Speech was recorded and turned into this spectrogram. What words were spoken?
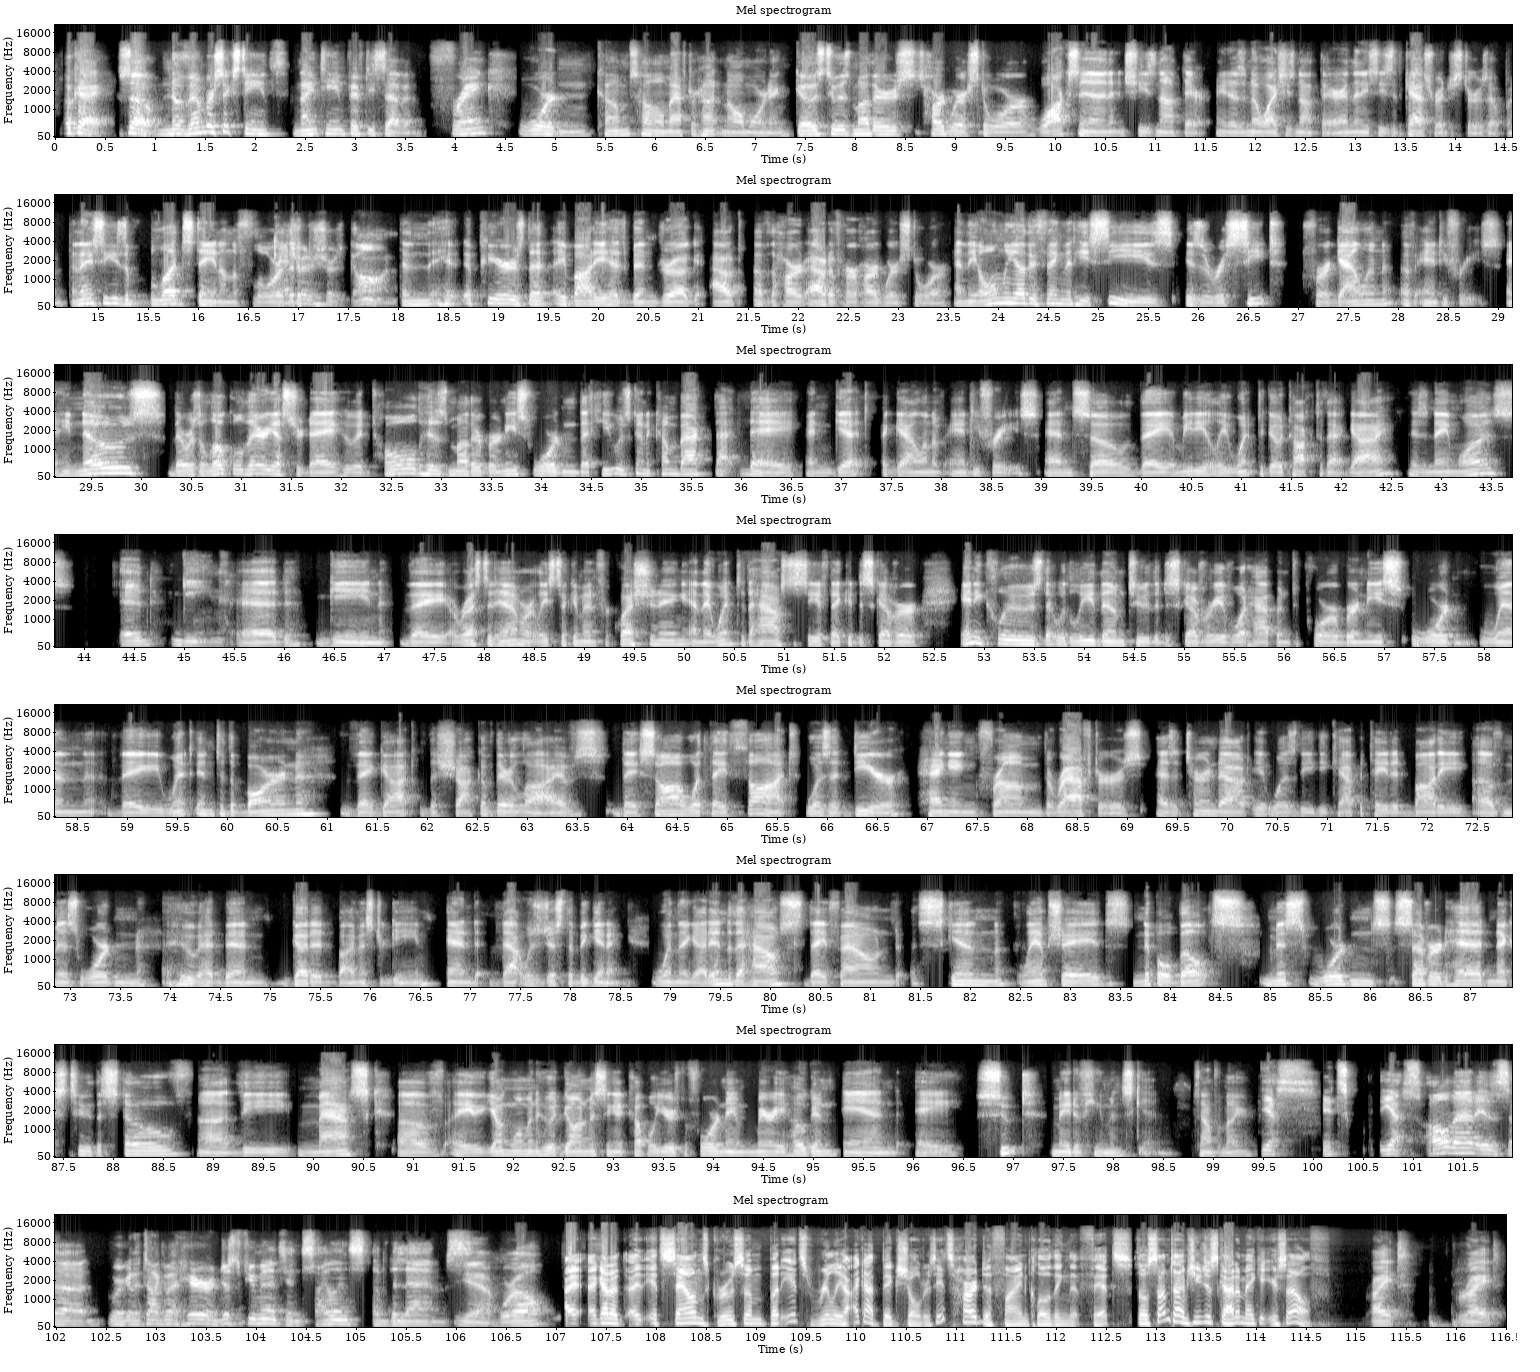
Okay, so November 16th, 1957, Frank Worden comes home after hunting all morning, goes to his mother's hardware store, walks in, and she's not there. He doesn't know why she's not there. And then he sees that the cash register is open. And then he sees a blood stain on the floor Cash that register is gone. and it appears that a body has been drug out of the heart out of her hardware store and the only other thing that he sees is a receipt for a gallon of antifreeze. And he knows there was a local there yesterday who had told his mother, Bernice Worden, that he was going to come back that day and get a gallon of antifreeze. And so they immediately went to go talk to that guy. His name was Ed Gein. Ed Gein. They arrested him, or at least took him in for questioning, and they went to the house to see if they could discover any clues that would lead them to the discovery of what happened to poor Bernice Worden. When they went into the barn, they got the shock of their lives. They saw what they thought was a deer hanging from the rafters. As it turned out, it was the decapitated body of Ms. Worden, who had been gutted by Mr. Gein. And that was just the beginning. When they got into the house, they found skin lampshades, nipple belts, Miss Worden's severed head next to the stove, uh, the mask of a young woman who had gone missing a couple years before named Mary Hogan, and a suit made of human skin. Sound familiar? Yes, it's yes. All that is uh, we're going to talk about here in just a few minutes in Silence of the Lambs. Yeah. Well, I, I gotta. It sounds gruesome, but it's really. I got big shoulders. It's hard to find clothing that fits. So sometimes you just got to make it yourself. right, right.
